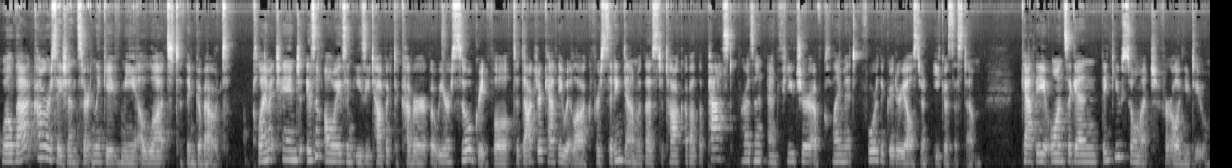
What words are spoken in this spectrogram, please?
Well, that conversation certainly gave me a lot to think about. Climate change isn't always an easy topic to cover, but we are so grateful to Dr. Cathy Whitlock for sitting down with us to talk about the past, present, and future of climate for the Greater Yellowstone ecosystem. Cathy, once again, thank you so much for all you do.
